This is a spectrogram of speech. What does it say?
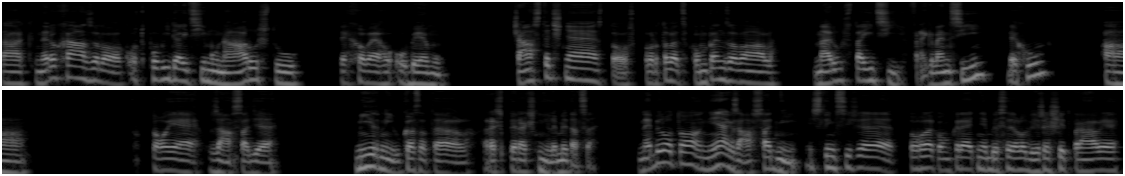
tak nedocházelo k odpovídajícímu nárůstu dechového objemu. Částečně to sportovec kompenzoval narůstající frekvencí dechu a to je v zásadě mírný ukazatel respirační limitace. Nebylo to nějak zásadní. Myslím si, že tohle konkrétně by se dalo vyřešit právě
